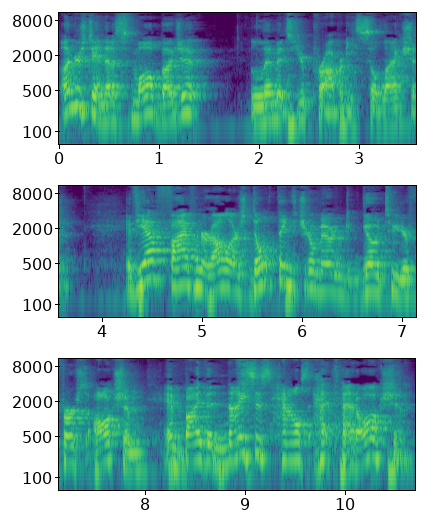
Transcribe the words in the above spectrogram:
Understand that a small budget limits your property selection. If you have $500, don't think that you're going to be able to go to your first auction and buy the nicest house at that auction.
